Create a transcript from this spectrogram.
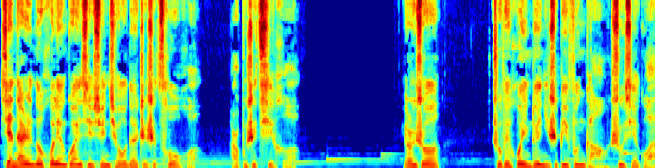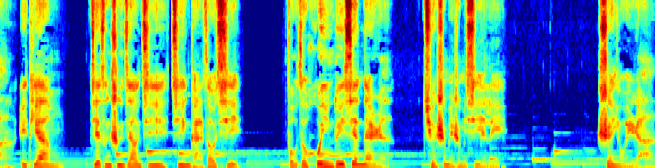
现代人的婚恋关系寻求的只是凑合，而不是契合。有人说，除非婚姻对你是避风港、输血管、ATM、阶层升降机、基因改造器，否则婚姻对现代人确实没什么吸引力。深以为然。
